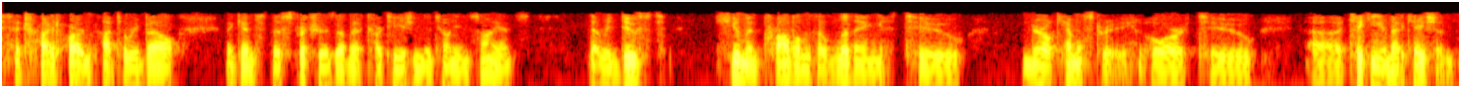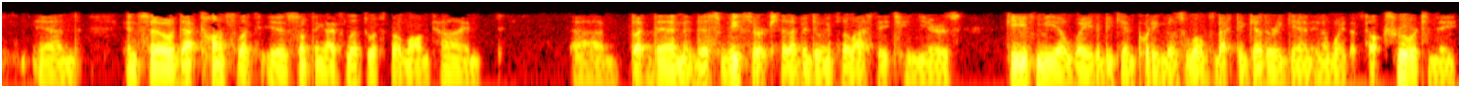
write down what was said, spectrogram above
and I tried hard not to rebel against the strictures of a Cartesian Newtonian science that reduced human problems of living to neurochemistry or to uh, taking your medication. And and so that conflict is something I've lived with for a long time. Uh, but then this research that I've been doing for the last 18 years gave me a way to begin putting those worlds back together again in a way that felt truer to me,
